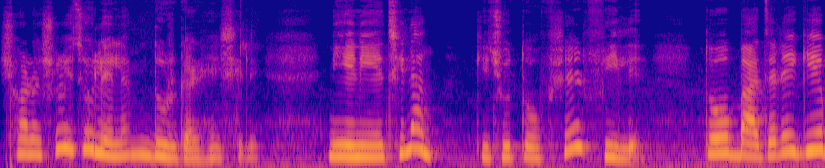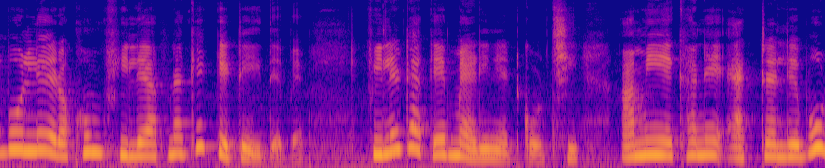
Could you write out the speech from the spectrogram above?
সরাসরি চলে এলাম দুর্গার হেসেলে। নিয়ে নিয়েছিলাম কিছু তোফসের ফিলে। তো বাজারে গিয়ে বললে এরকম ফিলে আপনাকে কেটেই দেবে। ফিলেটাকে ম্যারিনেট করছি। আমি এখানে একটা লেবুর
